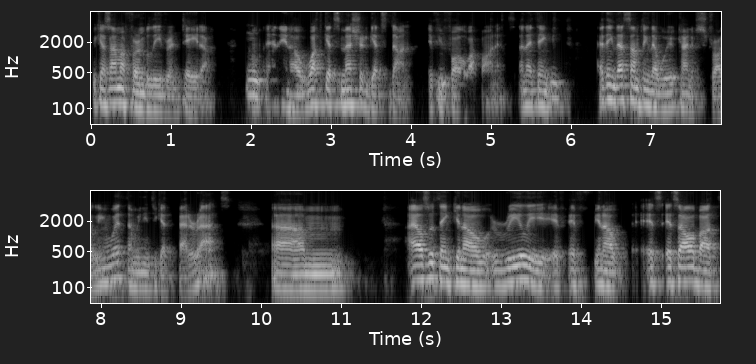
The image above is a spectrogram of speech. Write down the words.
because i'm a firm believer in data mm. and you know what gets measured gets done if you mm. follow up on it and i think mm. i think that's something that we're kind of struggling with and we need to get better at um, i also think you know really if if you know it's it's all about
